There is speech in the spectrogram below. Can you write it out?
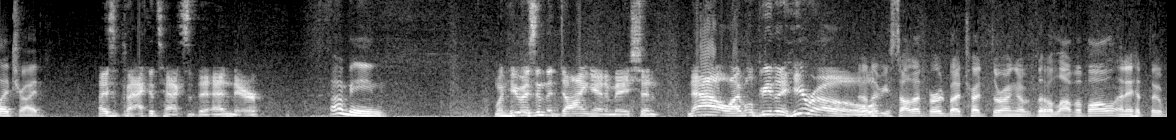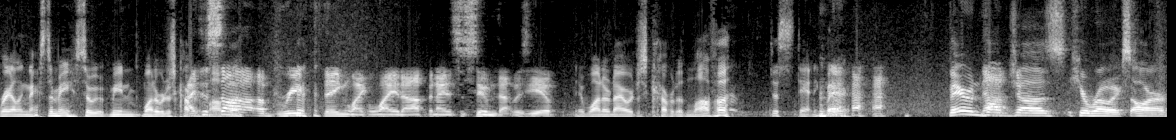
I tried. Nice back attacks at the end there. I mean, When he was in the dying animation, Now I will be the hero! I don't know if you saw that bird, but I tried throwing a, the lava ball and it hit the railing next to me, so me and Wanda were just covered in line. I just saw a brief thing like light up, and I just assumed that was you. Yeah, Wanda and I were just covered in lava, just standing there. Baron No. von Jaw's heroics are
